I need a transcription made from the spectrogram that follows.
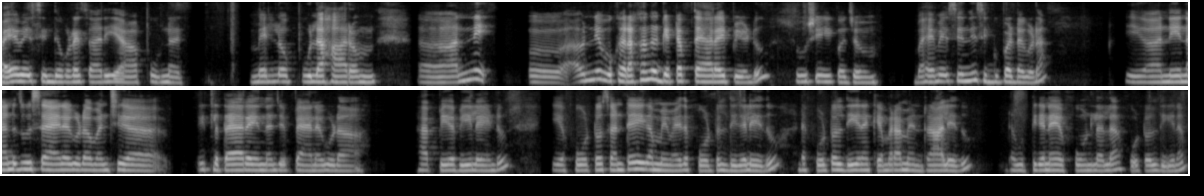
భయమేసింది ఒకటేసారి. ఆ పూన మెల్లో పూలహారం అన్నీ అన్నీ ఒక రకంగా గెటప్ తయారైపోయాడు చూసి కొంచెం భయమేసింది. సిగ్గుపడ్డా కూడా ఇక నేను నన్ను చూసి ఆయన కూడా మంచిగా ఇట్లా తయారైందని చెప్పి ఆయన కూడా హ్యాపీగా ఫీల్ అయ్యిండు. ఇక ఫోటోస్ అంటే ఇక మేమైతే ఫోటోలు దిగలేదు. అంటే ఫోటోలు దిగిన కెమెరామెన్ రాలేదు. అంటే ఉట్టిగానే ఫోన్లలో ఫోటోలు దిగినాం.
